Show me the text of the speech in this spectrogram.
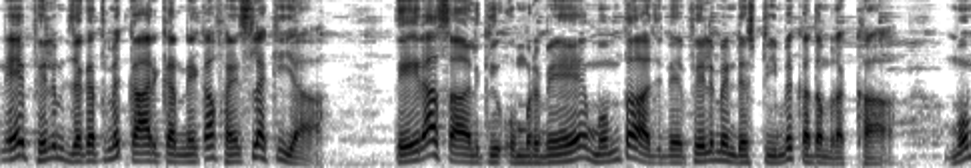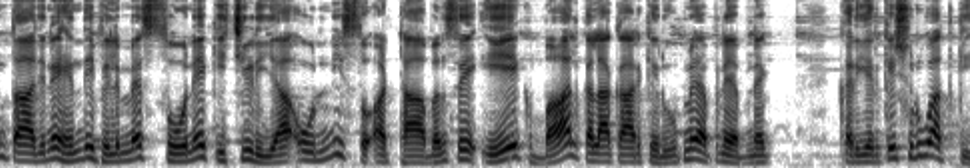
ने फ़िल्म जगत में कार्य करने का फैसला किया। तेरह साल की उम्र में मुमताज़ ने फ़िल्म इंडस्ट्री में कदम रखा। मुमताज़ ने हिंदी फ़िल्म में सोने की चिड़िया उन्नीस सौ अट्ठावन से एक बाल कलाकार के रूप में अपने अपने करियर की शुरुआत की।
